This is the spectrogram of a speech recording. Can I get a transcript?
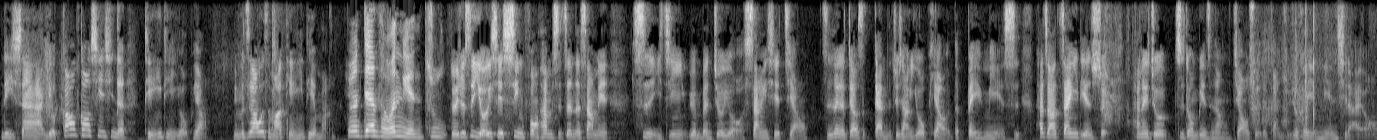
丽莎啊，又高高兴兴的舔一舔邮票。你们知道为什么要舔一舔吗？因为这样才会粘住。对，就是有一些信封，他们是真的上面是已经原本就有上一些胶，只是那个胶是干的，就像邮票的背面也是，它只要沾一点水，它那就自动变成那种胶水的感觉，就可以粘起来哦。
